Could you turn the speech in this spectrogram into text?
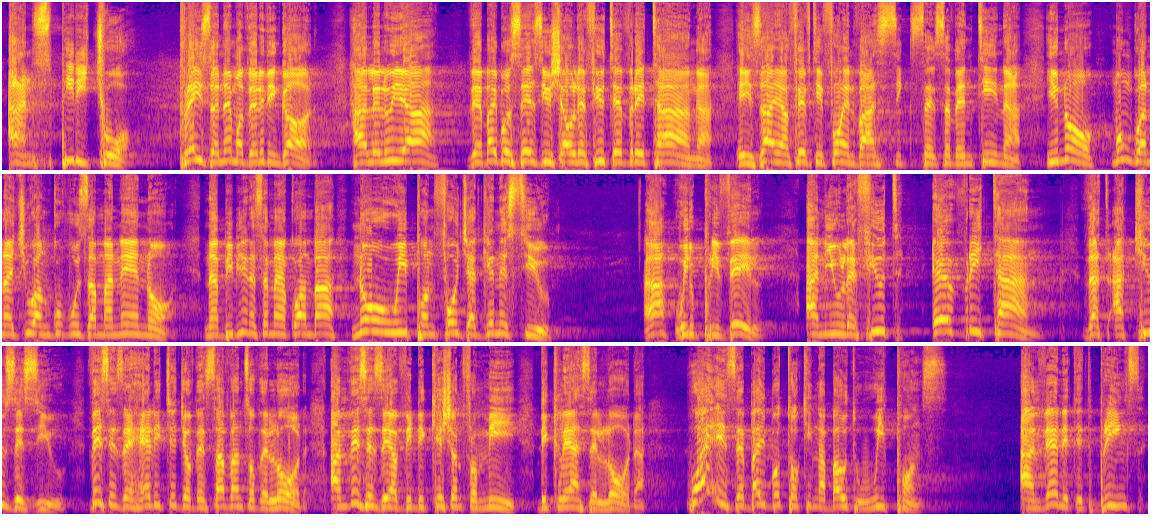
and spiritual. Praise the name of the living God. Hallelujah. The Bible says, You shall refute every tongue. Isaiah 54 and verse 6, 17. You know, Mungu anajua nguvu za maneno, na Biblia inasema ya kwamba no weapon forged against you uh, will prevail, and you refute every tongue that accuses you. This is the heritage of the servants of the Lord, and this is their vindication from me, declares the Lord. Why is the Bible talking about weapons? And then it, it brings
